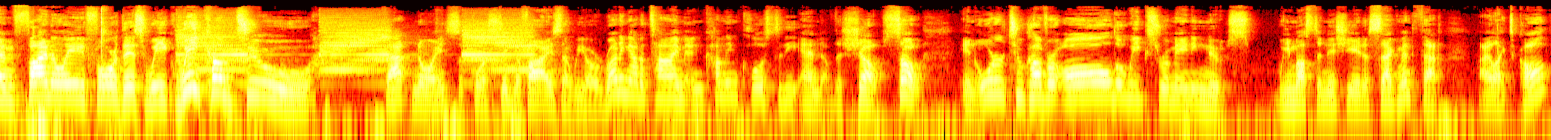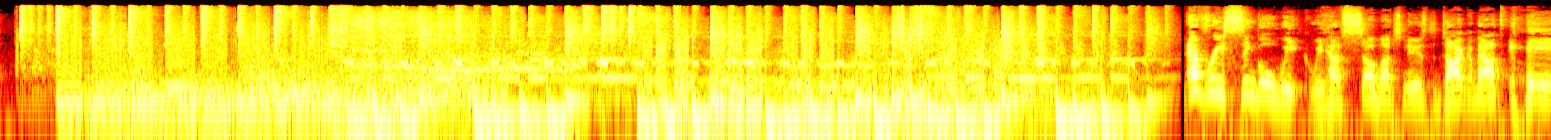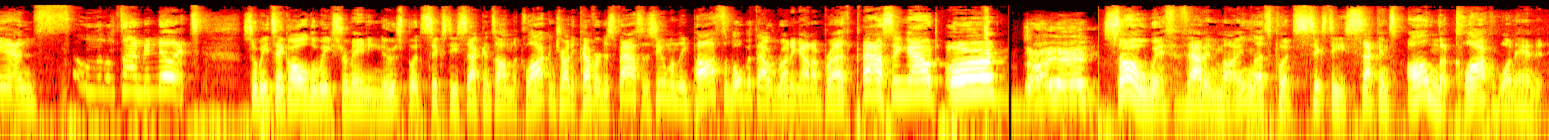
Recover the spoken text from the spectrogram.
And finally, for this week, we come to that noise, of course, signifies that we are running out of time and coming close to the end of the show. So, in order to cover all the week's remaining news, we must initiate a segment that I like to call. Single week, we have so much news to talk about and so little time to do it. So we take all the week's remaining news, put 60 seconds on the clock, and try to cover it as fast as humanly possible without running out of breath, passing out, or Dying! so, with that in mind, let's put 60 seconds on the clock, one handed.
